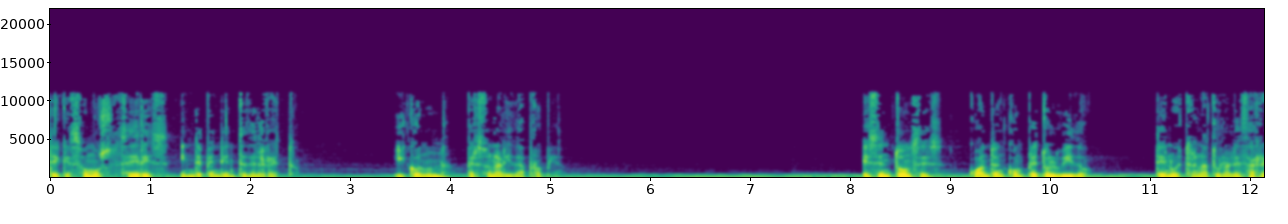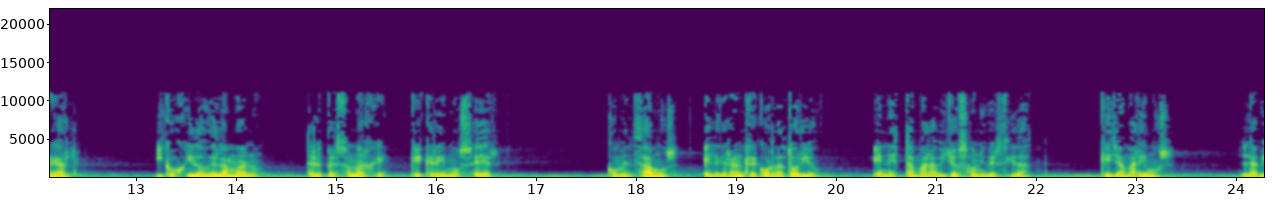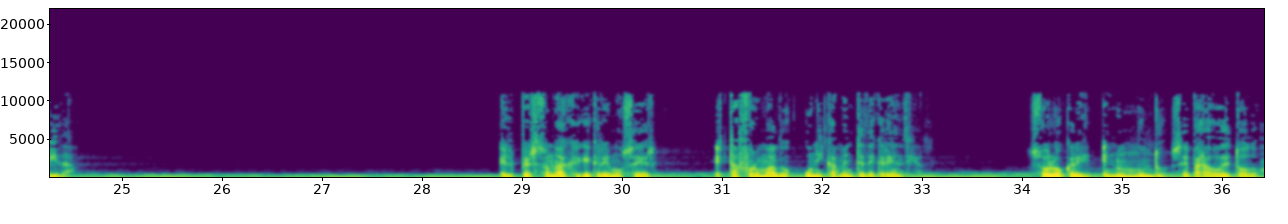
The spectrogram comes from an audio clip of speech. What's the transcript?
de que somos seres independientes del resto y con una personalidad propia. Es entonces cuando en completo olvido de nuestra naturaleza real y cogidos de la mano del personaje que creemos ser, comenzamos el gran recordatorio en esta maravillosa universidad que llamaremos la vida. El personaje que creemos ser está formado únicamente de creencias. Solo cree en un mundo separado de todo.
